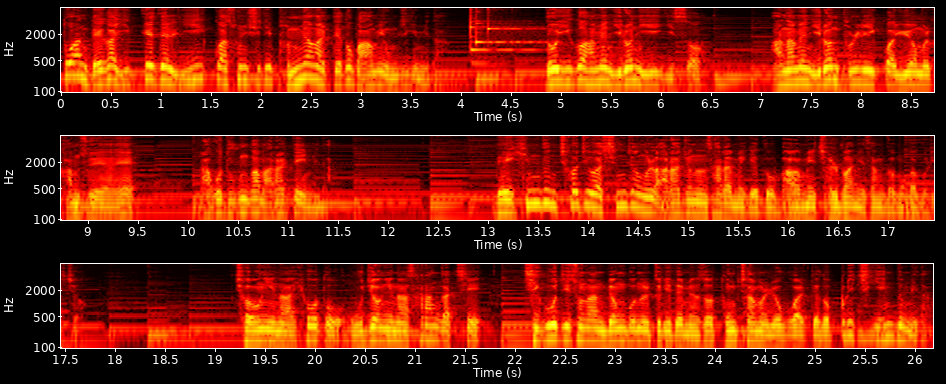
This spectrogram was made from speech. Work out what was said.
또한 내가 입게 될 이익과 손실이 분명할 때도 마음이 움직입니다. 너 이거 하면 이런 이익이 있어. 안 하면 이런 불이익과 위험을 감수해야 해. 라고 누군가 말할 때입니다. 내 힘든 처지와 심정을 알아주는 사람에게도 마음이 절반 이상 넘어가 버리죠. 정이나 효도, 우정이나 사랑같이 지고지순한 명분을 들이대면서 동참을 요구할 때도 뿌리치기 힘듭니다.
